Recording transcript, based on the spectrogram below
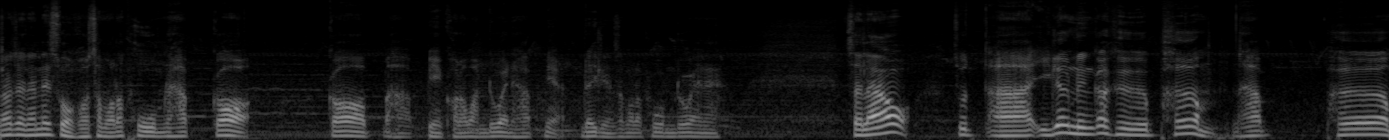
นอกจากนั้นในส่วนของสมรภูมินะครับ ก็ก็เปลี่ยนของรางวัลด้วยนะครับเนี่ยได้เหรียญสมรภูมิด้วยนะเสร็จแล้วสุดออีกเรื่องหนึ่งก็คือเพิ่มนะครับเพิ่ม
